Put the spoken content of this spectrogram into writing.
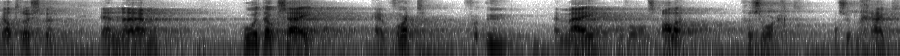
wel rusten. En uh, hoe het ook zij, er wordt voor u en mij en voor ons allen gezorgd. Als u begrijpt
